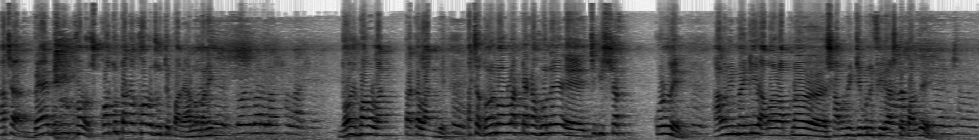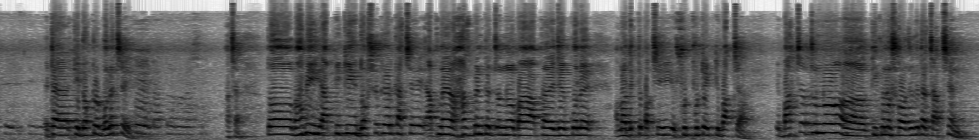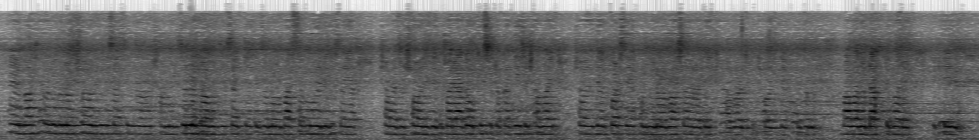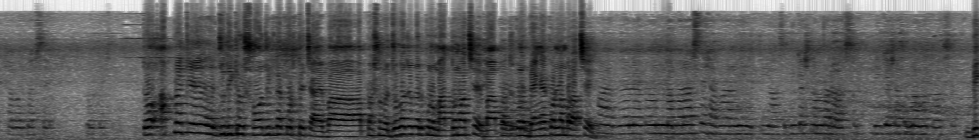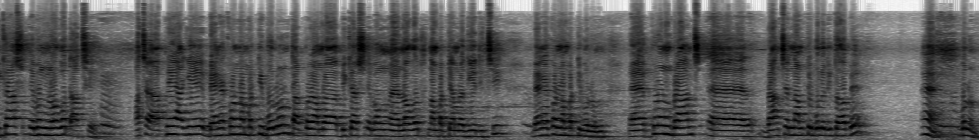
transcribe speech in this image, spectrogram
আচ্ছা ব্যয়বহুল খরচ কত টাকা খরচ হতে পারে আনুমানিক? দশ বারো লাখ টাকা লাগবে। দশ বারো লাখ টাকা লাগবে। আচ্ছা দশ বারো লাখ টাকা হলে চিকিৎসা করলে। আলামিন ভাই কি আবার আপনার স্বাভাবিক জীবনে ফিরে আসতে পারবে? এটা কি ডক্টর বলেছে? হ্যাঁ বলেছে। আচ্ছা তো ভাবি আপনি কি দর্শকের কাছে আপনার হাজবেন্ডের জন্য বা আপনার এই যে কোলে আমরা দেখতে পাচ্ছি ফুটফুটে একটি বাচ্চা এই বাচ্চার জন্য কি কোনো সহযোগিতা চাচ্ছেন? হ্যাঁ চাচ্ছি যে সহযোগিতা সবাই পারে আগেও কিছু টাকা দিয়েছে সবাই সহযোগিতা করছে। এখন যেন আমার বাচ্চারা দেখে আবার যদি সহযোগিতা করে যেন বাবা তো ডাকতে পারে এটাই সবার কাছে তো আপনাকে যদি কেউ সহযোগিতা করতে চায় বা আপনার সঙ্গে যোগাযোগের কোনো মাধ্যম আছে বা আপনাদের কোনো ব্যাংক অ্যাকাউন্ট নাম্বার আছে? হ্যাঁ ব্যাংক অ্যাকাউন্ট নাম্বার আছে আবার ইয়ে আছে বিকাশ নাম্বারও আছে বিকাশ আছে নগদ আছে। বিকাশ এবং নগদ আছে। হ্যাঁ। আচ্ছা আপনি আগে ব্যাঙ্ক অ্যাকাউন্ট নাম্বারটি বলুন তারপরে আমরা বিকাশ এবং নগদ নাম্বারটি আমরা দিয়ে দিচ্ছি। ব্যাঙ্ক অ্যাকাউন্ট নাম্বারটি বলুন। কোন ব্রাঞ্চ ব্রাঞ্চের নামটি বলে দিতে হবে? হ্যাঁ বলুন।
